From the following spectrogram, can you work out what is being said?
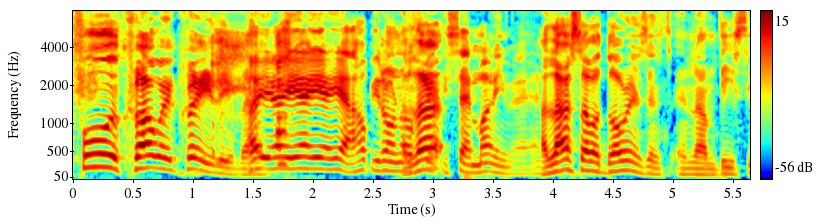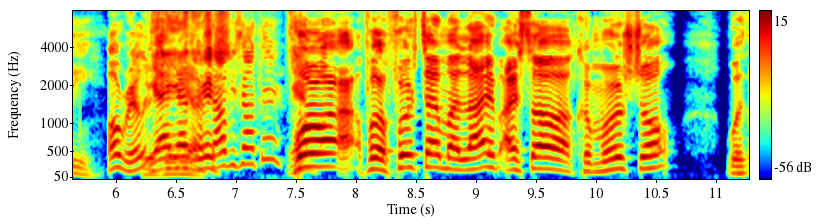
Fool, the crowd went crazy, Oh, man. yeah, yeah, yeah, yeah. I hope you don't know lot- 50 Cent money, man. A lot of Salvadorians in, in um, DC. Oh, really? Yeah, yeah, there is. Salvi's out there? For uh, for the first time in my life, I saw a commercial with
